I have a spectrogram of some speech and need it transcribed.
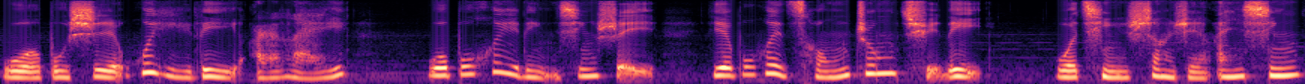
我不是为利而来，我不会领薪水，也不会从中取利。我请上人安心，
